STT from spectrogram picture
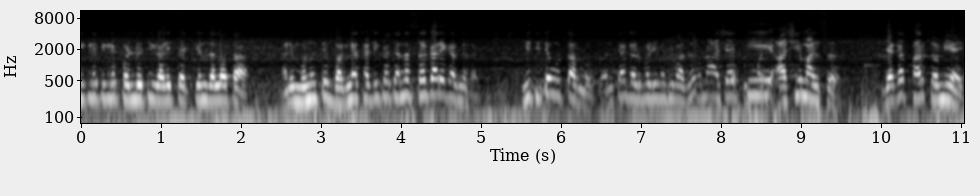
इकडे तिकडे पडली होती गाडीचा ॲक्सिडेंट झाला होता. आणि म्हणून ते बघण्यासाठी किंवा त्यांना सहकार्य करण्यासाठी मी तिथे उतरलो. होतो आणि त्या गडबडीमध्ये माझं पुन्हा अशा आहेत की अशी माणसं जगात फार कमी आहेत.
